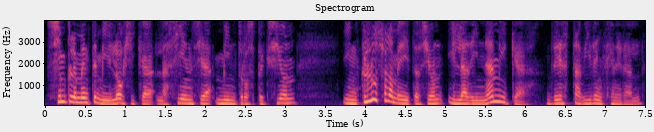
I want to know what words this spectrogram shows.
Simplemente mi lógica, la ciencia, mi introspección, incluso la meditación y la dinámica de esta vida en general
